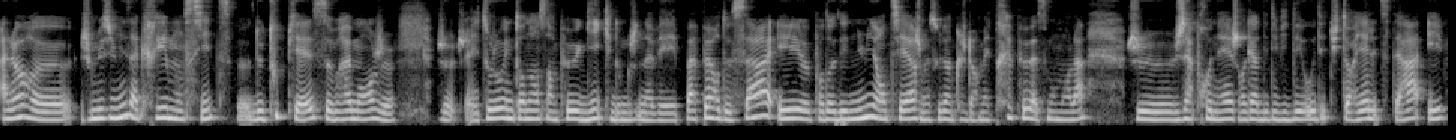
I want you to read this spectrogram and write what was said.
Alors je me suis mise à créer mon site de toutes pièces, vraiment. j'avais toujours une tendance un peu geek donc je n'avais pas peur de ça et pendant des nuits entières, je me souviens que je dormais très peu à ce moment-là j'apprenais, je, regardais des vidéos, des tutoriels, etc. Et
